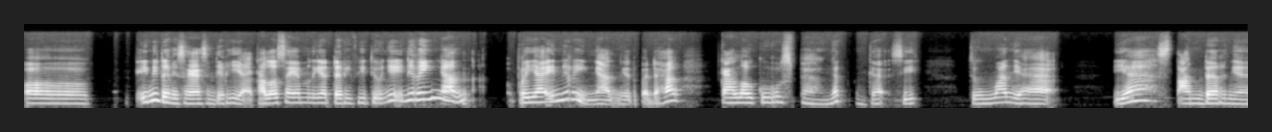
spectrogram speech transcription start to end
uh, ini dari saya sendiri ya. Kalau saya melihat dari videonya ini ringan. Pria ini ringan gitu. Padahal kalau kurus banget enggak sih. Cuman ya ya standarnya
